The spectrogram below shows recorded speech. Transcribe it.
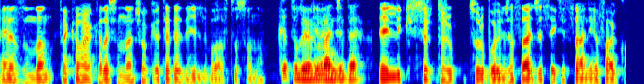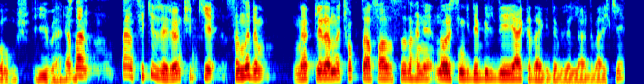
En azından takım arkadaşından çok ötede değildi bu hafta sonu. Katılıyorum Yani- bence de. 50 küsür tur, tur boyunca sadece 8 saniye fark olmuş. İyi bence. Ya ben ben 8 veriyorum çünkü sanırım McLaren'de çok daha fazlasını hani Norris'in gidebildiği yer kadar gidebilirlerdi belki.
